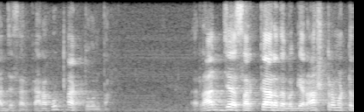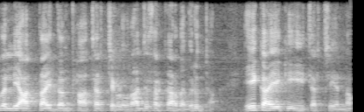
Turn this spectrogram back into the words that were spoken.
ರಾಜ್ಯ ಸರ್ಕಾರ ಹುಟ್ಟಾಕ್ತು ಅಂತ. ರಾಜ್ಯ ಸರ್ಕಾರದ ಬಗ್ಗೆ ರಾಷ್ಟ್ರ ಮಟ್ಟದಲ್ಲಿ ಆಗ್ತಾ ಇದ್ದಂತಹ ಚರ್ಚೆಗಳು ರಾಜ್ಯ ಸರ್ಕಾರದ ವಿರುದ್ಧ. ಏಕಾಏಕಿ ಈ ಚರ್ಚೆಯನ್ನು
